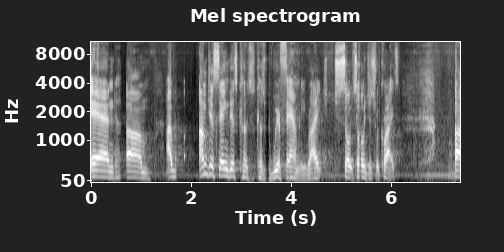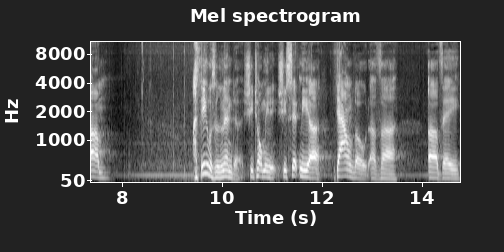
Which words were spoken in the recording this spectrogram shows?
and um, I I'm just saying this because because we're family, right? So soldiers for Christ. Um, I think it was Linda. She told me she sent me a download of uh, of a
